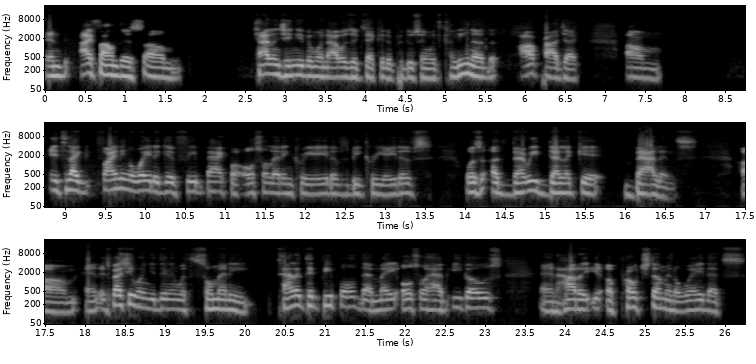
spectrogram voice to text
and i found this um challenging even when i was executive producing with kalina the, our project um it's like finding a way to give feedback but also letting creatives be creatives was a very delicate balance. Um, and especially when you're dealing with so many talented people that may also have egos and how to approach them in a way that's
